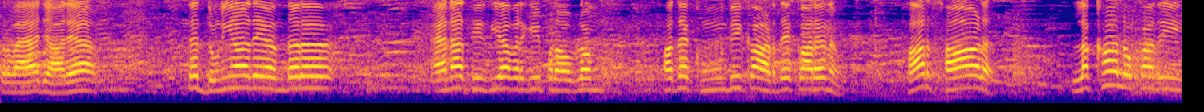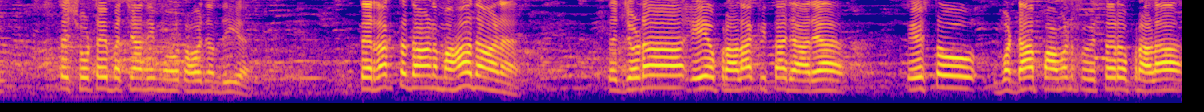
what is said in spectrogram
ਕਰਵਾਇਆ ਜਾ ਰਿਹਾ। ਤੇ ਦੁਨੀਆ ਦੇ ਅੰਦਰ ਐਨਾਥੀਸੀਆ ਵਰਗੀ ਪ੍ਰੋਬਲਮ ਅਤੇ ਖੂਨ ਦੀ ਘਾਟ ਦੇ ਕਾਰਨ ਹਰ ਸਾਲ ਲੱਖਾਂ ਲੋਕਾਂ ਦੀ ਤੇ ਛੋਟੇ ਬੱਚਿਆਂ ਦੀ ਮੌਤ ਹੋ ਜਾਂਦੀ ਹੈ। ਤੇ ਰਕਤਦਾਨ ਮਹਾਦਾਨ ਹੈ ਤੇ ਜਿਹੜਾ ਇਹ ਉਪਰਾਲਾ ਕੀਤਾ ਜਾ ਰਿਹਾ, ਇਸ ਤੋਂ ਵੱਡਾ ਪਾਵਨ ਪਵਿੱਤਰ ਉਪਰਾਲਾ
